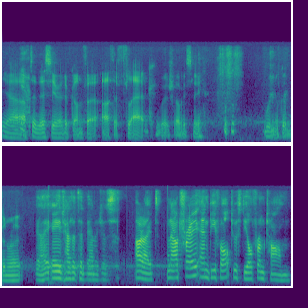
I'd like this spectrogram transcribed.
Yeah, Yeah. after this year, I'd have gone for Arthur Fleck, which obviously wouldn't have been right. Yeah, age has its advantages. All right, now Trey and default to steal from Tom.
